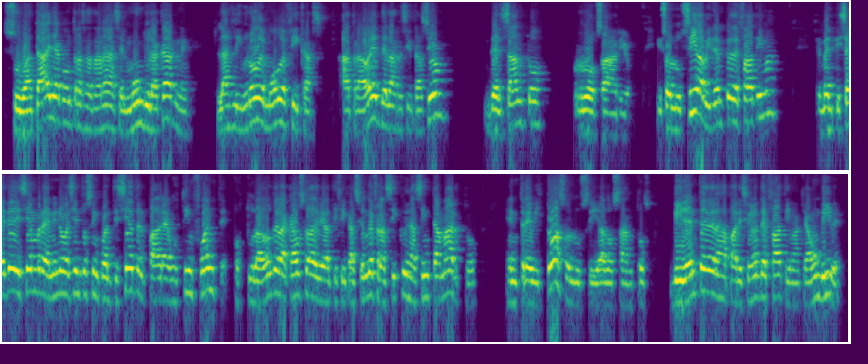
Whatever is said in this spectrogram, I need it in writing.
Su batalla contra Satanás, el mundo y la carne las libró de modo eficaz a través de la recitación del Santo Rosario. Y Son Lucía, vidente de Fátima, el 26 de diciembre de 1957, el padre Agustín Fuente, postulador de la causa de beatificación de Francisco y Jacinta Marto, entrevistó a Sor Lucía dos Santos, vidente de las apariciones de Fátima, que aún vive,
